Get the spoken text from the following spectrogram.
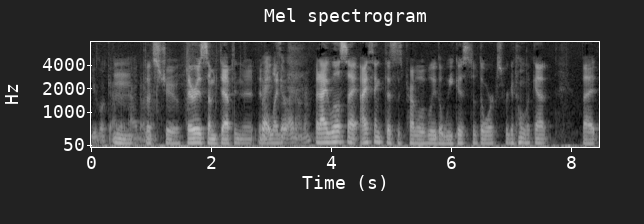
you look at it. I Mm, don't that's true. There is some depth in it. In know. the Right, lighting. so I don't know. But I will say, I think this is probably the weakest of the works we're going to look at. But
